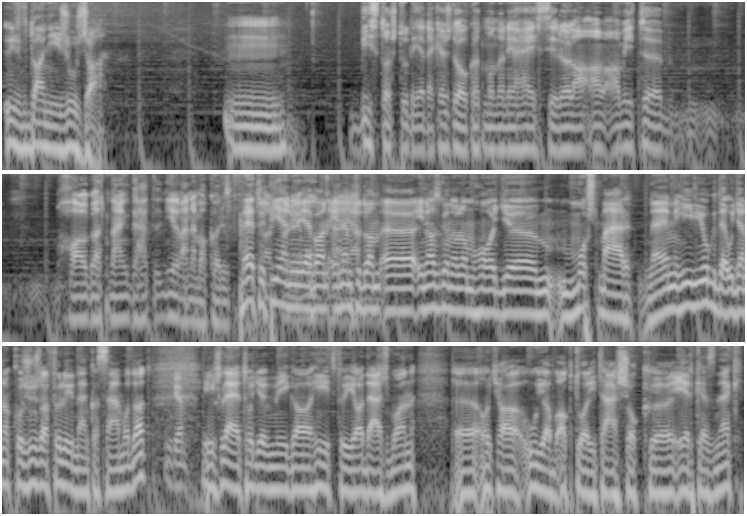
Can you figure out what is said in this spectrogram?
Üdv Danyi Zsuzsa. Biztos tud érdekes dolgokat mondani a helyszínről, a, a, amit hallgatnánk, de hát nyilván nem akarjuk. Lehet, hogy pihenője van, én nem tudom, én azt gondolom, hogy most már nem hívjuk, de ugyanakkor Zsuzsa fölírnánk a számodat, Igen. és lehet, hogy még a hétfői adásban, hogyha újabb aktualitások érkeznek,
